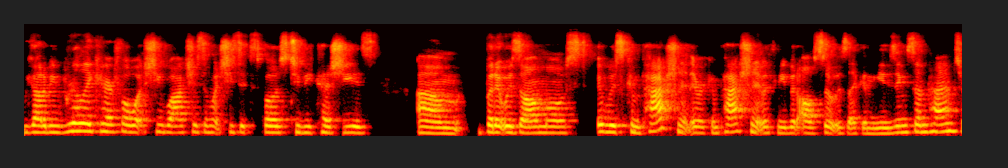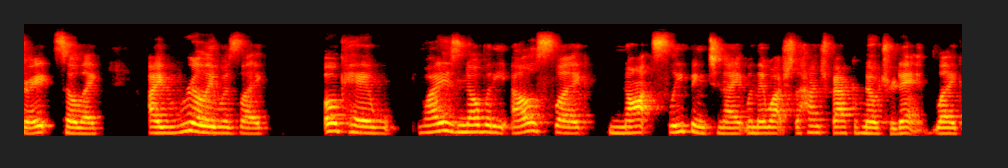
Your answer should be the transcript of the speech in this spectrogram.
we got to be really careful what she watches and what she's exposed to because she is um, but it was almost it was compassionate. They were compassionate with me but also it was like amusing sometimes right? So like i really was like okay why is nobody else like not sleeping tonight when they watch the hunchback of notre dame? Like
